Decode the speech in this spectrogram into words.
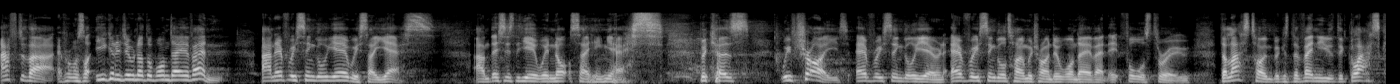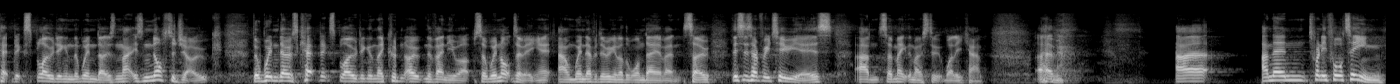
after that, everyone was like, Are you going to do another one day event? And every single year we say yes. And this is the year we're not saying yes because We've tried every single year, and every single time we try and do a one day event, it falls through. The last time, because the venue, the glass kept exploding in the windows, and that is not a joke. The windows kept exploding and they couldn't open the venue up. So we're not doing it, and we're never doing another one day event. So this is every two years, and so make the most of it while you can. Um, uh, and then 2014,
